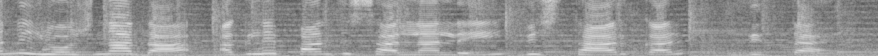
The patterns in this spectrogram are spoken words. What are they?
ਅੰਨ ਯੋਜਨਾ ਦਾ ਅਗਲੇ 5 ਸਾਲਾਂ ਲਈ ਵਿਸਥਾਰ ਕਰ ਦਿੱਤਾ ਹੈ।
